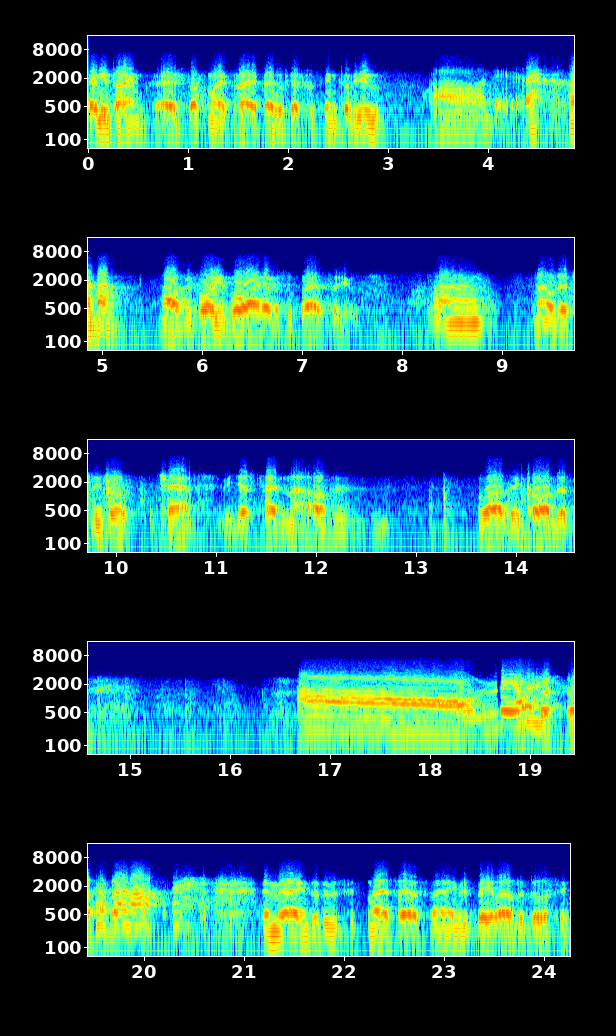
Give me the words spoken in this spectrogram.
anytime I stuff my pipe, I would have to think of you. Oh, dear. Now, before you go, I have a surprise for you. uh, Now, that little chat we just had now Mm-hmm. was recorded. Oh, really? and may I introduce myself? My name is Bela Lugosi.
